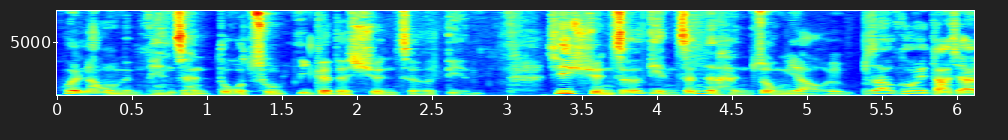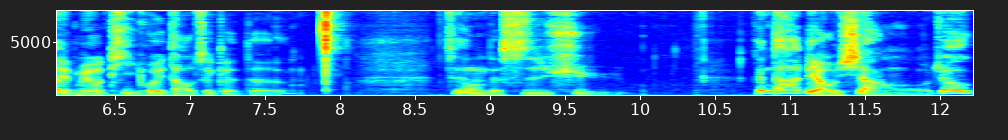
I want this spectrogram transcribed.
会让我们变成多出一个的选择点。其实选择点真的很重要，不知道各位大家有没有体会到这个的这种的思绪？跟大家聊一下哦。就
